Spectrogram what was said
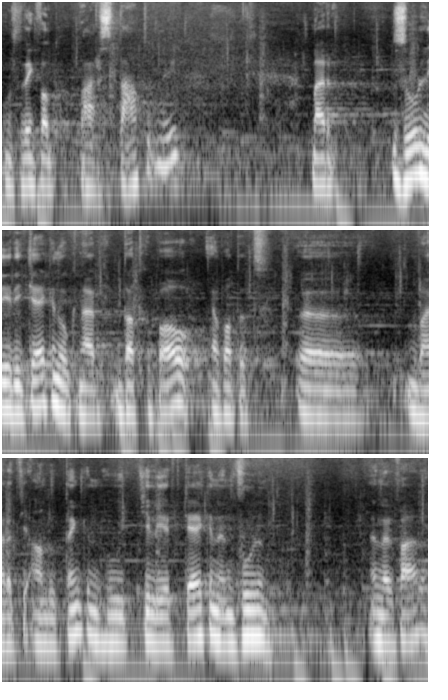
Om te denken van, waar staat het nu? Maar zo leer je kijken ook naar dat gebouw en wat het, uh, waar het je aan doet denken. Hoe je leert kijken en voelen en ervaren.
